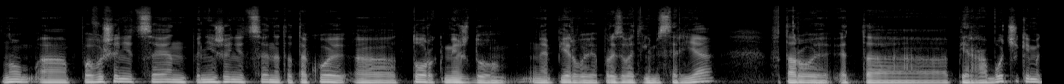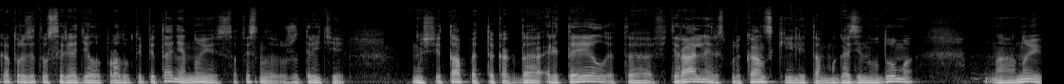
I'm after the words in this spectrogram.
Ну, а, повышение цен, понижение цен это такой э, торг между первые производителями сырья, второе это переработчиками, которые из этого сырья делают продукты питания, ну и, соответственно, уже третий значит, этап это когда ритейл, это федеральный, республиканский или там магазины у дома, ну и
